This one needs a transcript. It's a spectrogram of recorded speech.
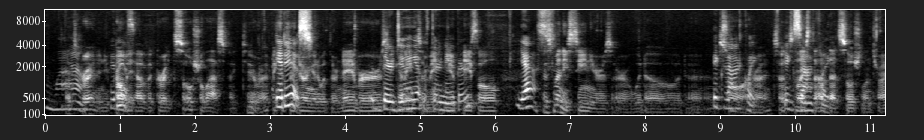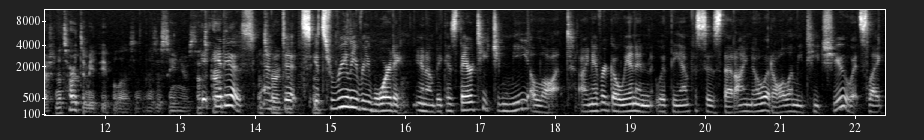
Wow. That's great, and you it probably is. have a great social aspect too, right? It Because they're is. doing it with their neighbors. They're doing it to with meet their new neighbors. people. Yes. Because many seniors are widowed. Uh, and Exactly. So on, right? So it's nice to have that social interaction. It's hard to meet people as a, as a senior, so that's It, great. it is, That's and it's it's really rewarding, you know, because they're teaching me a lot. I never go in and with the emphasis that I know it all. Let me teach you. It's like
